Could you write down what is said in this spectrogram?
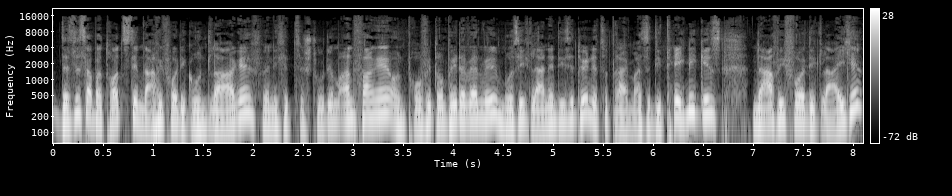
das ist aber trotzdem nach wie vor die Grundlage. Wenn ich jetzt das Studium anfange und Profitrompeter werden will, muss ich lernen, diese Töne zu treiben. Also die Technik ist nach wie vor die gleiche.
